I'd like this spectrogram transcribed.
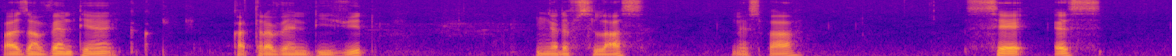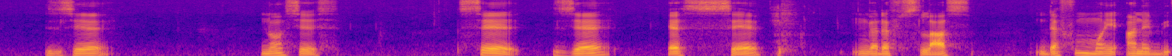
par exemple 21 98 nga def slash n'est-ce pas CSG non c'est CGSC nga def slash def mooy année bi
